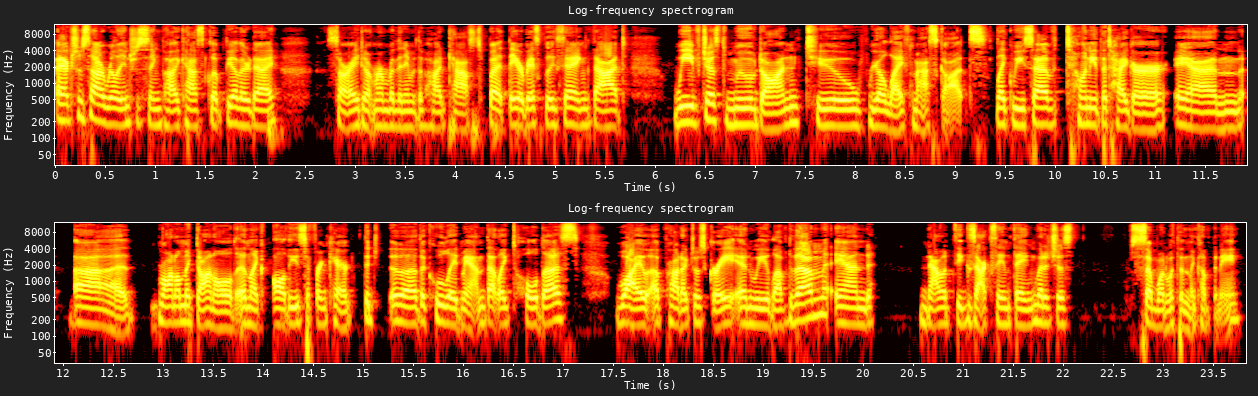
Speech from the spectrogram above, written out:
I actually saw a really interesting podcast clip the other day. Sorry, I don't remember the name of the podcast, but they were basically saying that we've just moved on to real life mascots. Like we used to have Tony the Tiger and uh, Ronald McDonald and like all these different characters, the, uh, the Kool Aid Man that like told us why a product was great and we loved them. And now it's the exact same thing, but it's just someone within the company.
